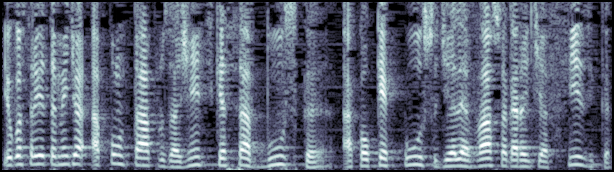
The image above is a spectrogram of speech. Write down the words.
Eu gostaria também de apontar para os agentes que essa busca a qualquer custo de elevar sua garantia física,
